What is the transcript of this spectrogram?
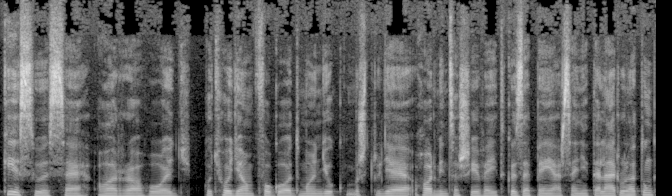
készülsz-e arra, hogy, hogy hogyan fogod mondjuk, most ugye 30-as éveit közepén jársz, ennyit elárulhatunk,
